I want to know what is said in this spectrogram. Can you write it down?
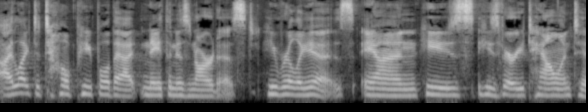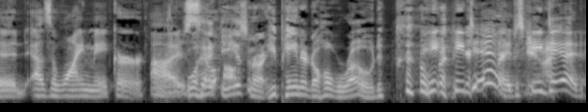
I like to tell people that Nathan is an artist. He really is. And he's, he's very talented as a winemaker. Uh, Well, so heck, he is an artist. He painted a whole road. he, he did. He did.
